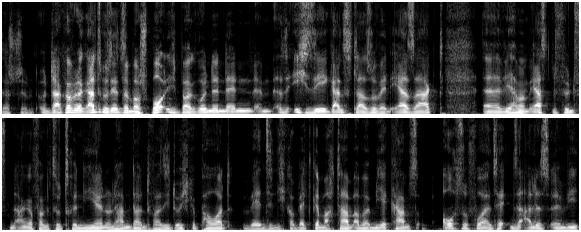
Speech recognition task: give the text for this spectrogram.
Das stimmt. Und da können wir ganz kurz jetzt nochmal sportlich ein paar Gründe nennen. Ähm, also ich sehe ganz klar so, wenn er sagt, äh, wir haben am 1.5. angefangen zu trainieren und haben dann quasi durchgepowert, werden sie nicht komplett gemacht haben, aber mir kam es auch so vor, als hätten sie alles irgendwie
